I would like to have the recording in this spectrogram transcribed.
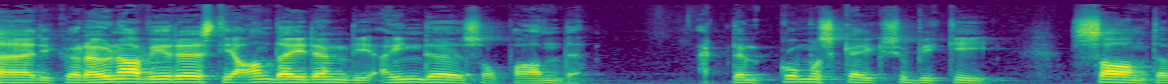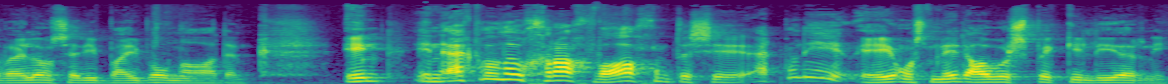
uh, die koronavirus die aanduiding die einde is op hande? Ek dink kom ons kyk so bietjie saam terwyl ons uit die Bybel nadink. En en ek wil nou graag waag om te sê, ek wil nie hê ons moet net daaroor spekuleer nie.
